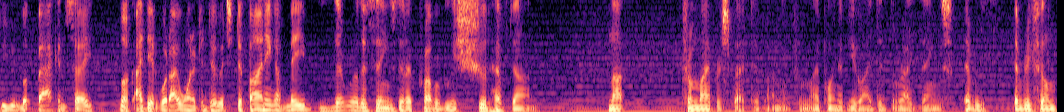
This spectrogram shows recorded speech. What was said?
Do you look back and say, look, I did what I wanted to do. It's defining of me. There were other things that I probably should have done, not from my perspective, I mean, from my point of view, I did the right things. Every every film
